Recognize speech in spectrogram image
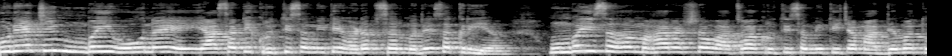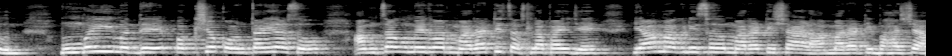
पुण्याची मुंबई होऊ नये यासाठी कृती समिती हडपसरमध्ये सक्रिय. मुंबईसह महाराष्ट्र वाचवा कृती समितीच्या माध्यमातून मुंबईमध्ये पक्ष कोणताही असो आमचा उमेदवार मराठीच असला पाहिजे. या मागणीसह मराठी शाळा मराठी भाषा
